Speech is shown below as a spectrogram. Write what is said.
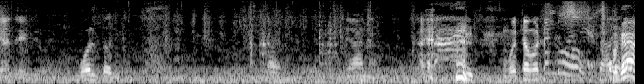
યાદ રાખજો. બોલતો નહીં હા. ના મોટા મોટા. ભગા.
